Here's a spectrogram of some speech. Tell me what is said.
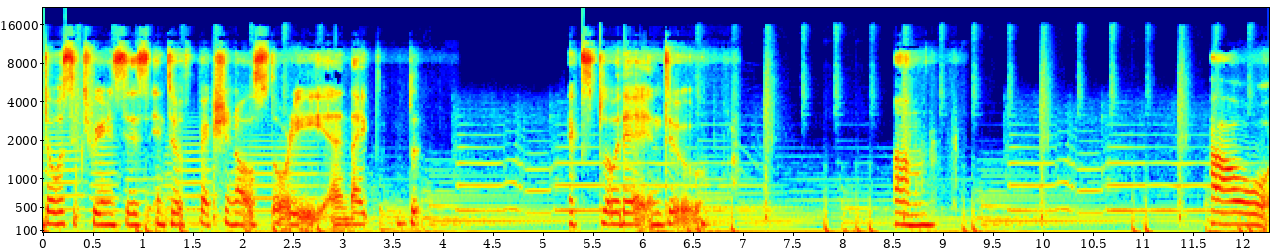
those experiences into a fictional story and like bl- explode it into um how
